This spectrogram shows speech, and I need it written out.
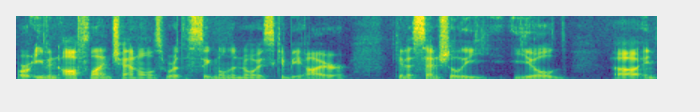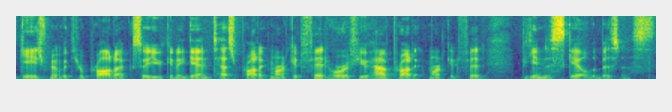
or even offline channels where the signal to noise can be higher can essentially yield uh, engagement with your product so you can again test product market fit or if you have product market fit begin to scale the business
